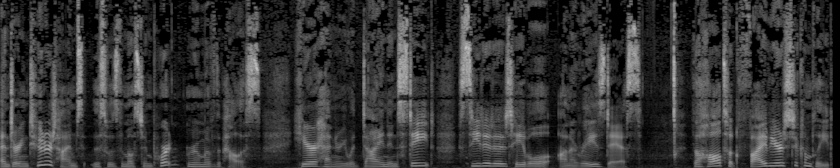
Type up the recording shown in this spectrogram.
and during Tudor times, this was the most important room of the palace. Here, Henry would dine in state, seated at a table on a raised dais. The hall took five years to complete,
